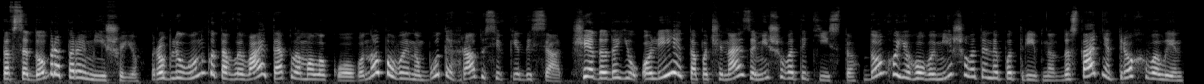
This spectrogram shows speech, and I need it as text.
та все добре перемішую. Роблю лунку та вливаю тепле молоко. Воно повинно бути градусів 50. Ще додаю олію та починаю замішувати тісто. Довго його вимішувати не потрібно. Достатньо трьох хвилин.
